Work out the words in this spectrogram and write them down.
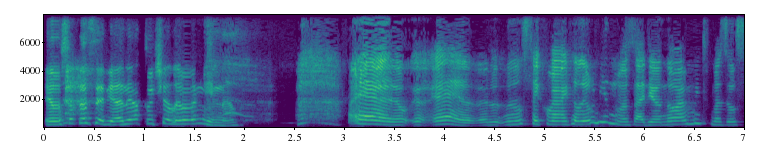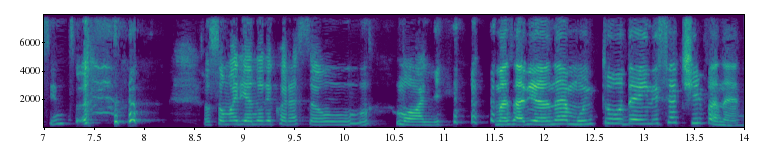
Eu sou canceriana e a Tuti é leonina. É, é, eu não sei como é que é Leonino, mas Ariana não é muito, mas eu sinto. eu sou Mariana decoração mole. Mas a Ariana é muito de iniciativa, né?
